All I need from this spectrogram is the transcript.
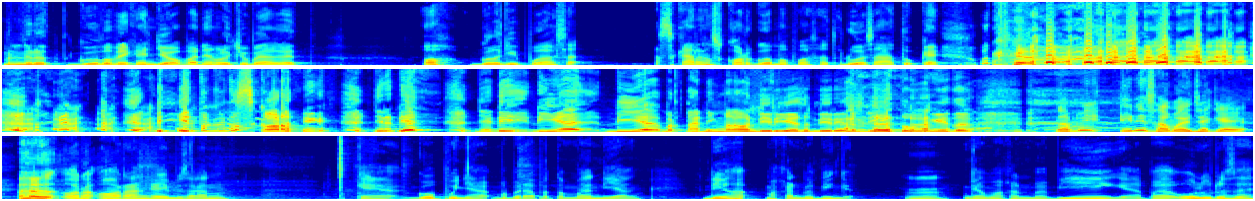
menurut gue memberikan jawaban yang lucu banget. Oh, gue lagi puasa. Sekarang skor gue sama puasa tuh 2-1 kayak what the- dihitung itu skornya. Jadi dia jadi dia dia bertanding melawan dirinya sendiri itu dihitung gitu. Tapi ini sama aja kayak orang-orang kayak misalkan kayak gue punya beberapa teman yang dia nggak makan babi nggak? Hmm. nggak makan babi nggak apa uh lurus ya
